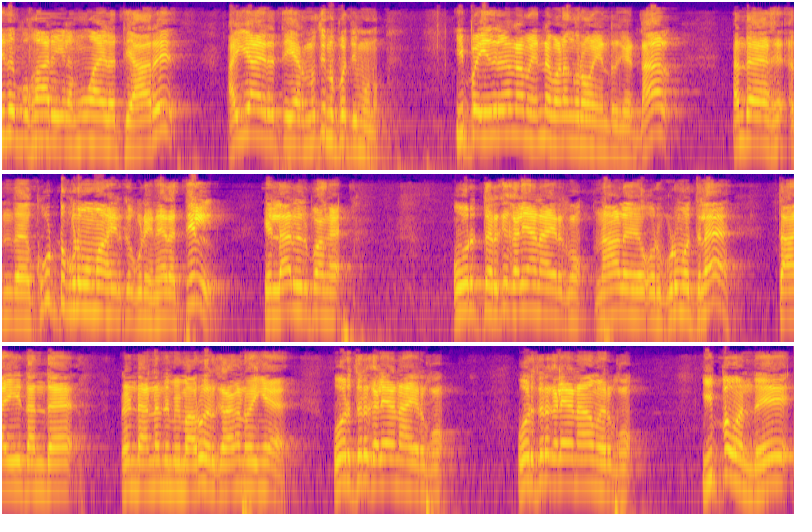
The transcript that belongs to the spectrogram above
இது புகாரியில் மூவாயிரத்தி ஆறு ஐயாயிரத்தி இரநூத்தி முப்பத்தி மூணு. இப்போ இதில் நம்ம என்ன வழங்குகிறோம் என்று கேட்டால் அந்த அந்த கூட்டு குடும்பமாக இருக்கக்கூடிய நேரத்தில் எல்லாரும் இருப்பாங்க. ஒருத்தருக்கு கல்யாணம் ஆயிருக்கும். நாலு ஒரு குடும்பத்தில் தாய் தந்தை ரெண்டு அண்ணன் தம்பிமாரும் இருக்கிறாங்கன்னு வைங்க. ஒருத்தர் கல்யாணம் ஆகிருக்கும் ஒருத்தர் கல்யாணம் ஆகாமல் இருக்கும். இப்போ வந்து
